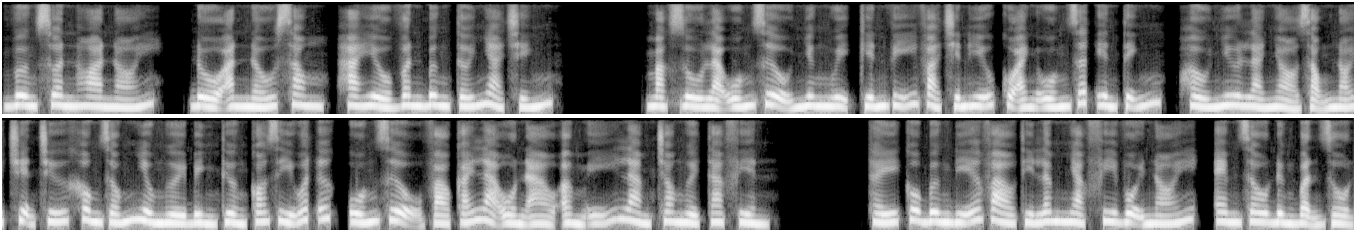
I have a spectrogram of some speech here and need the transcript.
Vương Xuân Hoa nói, đồ ăn nấu xong, Hà Hiểu Vân bưng tới nhà chính. Mặc dù là uống rượu nhưng ngụy Kiến Vĩ và chiến hữu của anh uống rất yên tĩnh, hầu như là nhỏ giọng nói chuyện chứ không giống nhiều người bình thường có gì uất ức uống rượu vào cái là ồn ào ẩm ý làm cho người ta phiền. Thấy cô bưng đĩa vào thì Lâm Nhạc Phi vội nói, em dâu đừng bận rộn.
